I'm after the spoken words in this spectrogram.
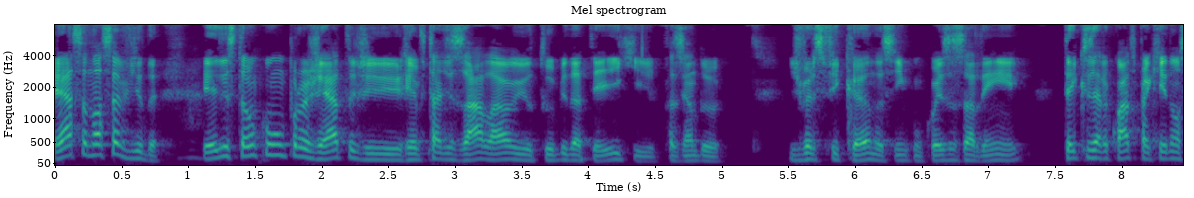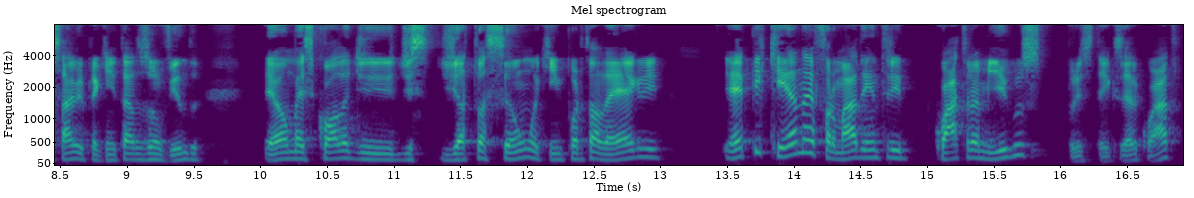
essa é a nossa vida. Eles estão com um projeto de revitalizar lá o YouTube da Take, fazendo, diversificando, assim, com coisas além. Take 04, para quem não sabe, para quem está nos ouvindo, é uma escola de, de, de, atuação aqui em Porto Alegre. é pequena, é formada entre quatro amigos, por isso Take 04.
